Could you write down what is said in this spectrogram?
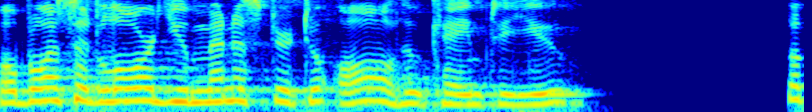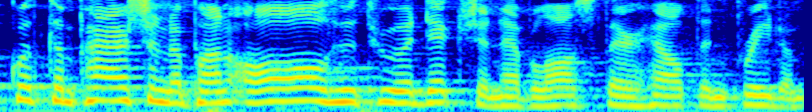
O blessed Lord, you minister to all who came to you. Look with compassion upon all who through addiction have lost their health and freedom.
